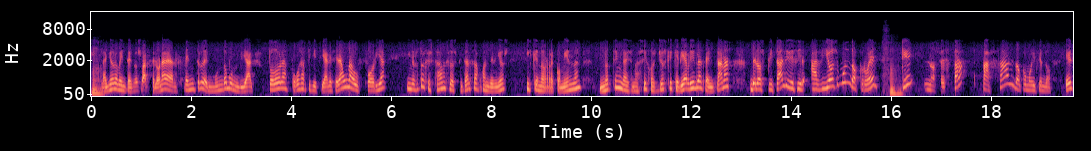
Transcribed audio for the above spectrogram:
El año 92 Barcelona era el centro del mundo mundial, todos eran fuegos artificiales, era una euforia y nosotros que estábamos en el Hospital San Juan de Dios y que nos recomiendan no tengáis más hijos. Yo es que quería abrir las ventanas del hospital y decir, adiós mundo cruel, ¿qué nos está pasando? Como diciendo, es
